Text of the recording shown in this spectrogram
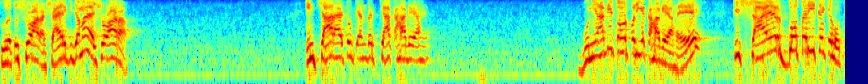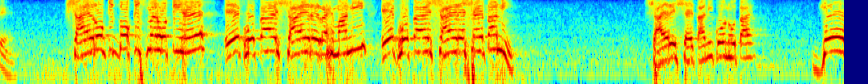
سورت الشعراء، شاعر کی جمع ہے، شعراء۔ ان چار آیتوں کے اندر کیا کہا گیا ہے؟ بنیادی طور پر یہ کہا گیا ہے کہ شاعر دو طریقے کے ہوتے ہیں۔ شاعروں کی دو قسمیں ہوتی ہیں، ایک ہوتا ہے شاعر رحمانی، ایک ہوتا ہے شاعر شیطانی۔ شاعر شیطانی کون ہوتا ہے؟ جو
